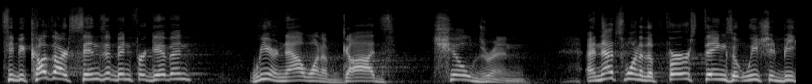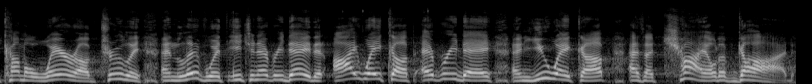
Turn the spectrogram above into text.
See, because our sins have been forgiven, we are now one of God's children. And that's one of the first things that we should become aware of truly and live with each and every day that I wake up every day and you wake up as a child of God,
